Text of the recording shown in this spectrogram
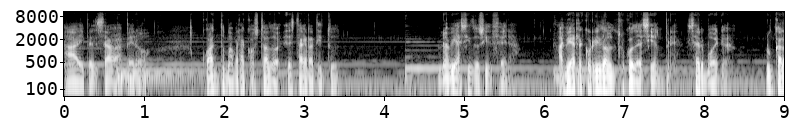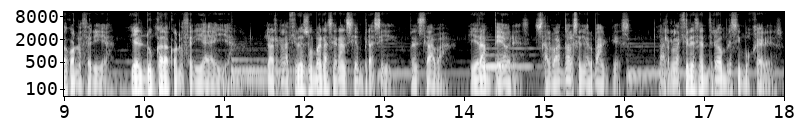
Ay, pensaba, pero ¿cuánto me habrá costado esta gratitud? No había sido sincera. Había recurrido al truco de siempre, ser buena. Nunca lo conocería, y él nunca lo conocería a ella. Las relaciones humanas eran siempre así, pensaba, y eran peores, salvando al señor Banques, las relaciones entre hombres y mujeres.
